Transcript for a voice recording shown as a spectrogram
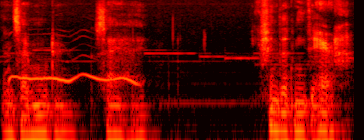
En zijn moeder zei hij, ik vind het niet erg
